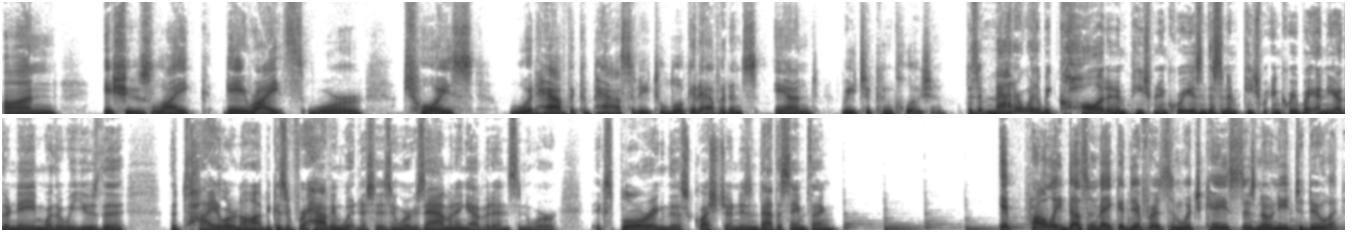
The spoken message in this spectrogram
on issues like gay rights or choice would have the capacity to look at evidence and reach a conclusion. Does it matter whether we call it an impeachment inquiry? Isn't this an impeachment inquiry by any other name, whether we use the the title or not? Because if we're having witnesses and we're examining evidence and we're exploring this question, isn't that the same thing? It probably doesn't make a difference, in which case there's no need to do it.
